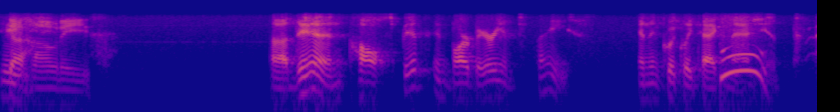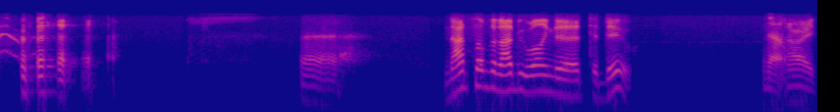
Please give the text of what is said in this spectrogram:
geez. Cojones. Uh, then Hall spits in Barbarian's face and then quickly tags Woo. Nash in. uh, Not something I'd be willing to to do. no, All right,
